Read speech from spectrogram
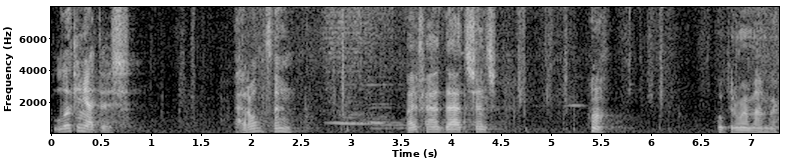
looking at this. That old thing. I've had that since. Huh. Who can remember?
